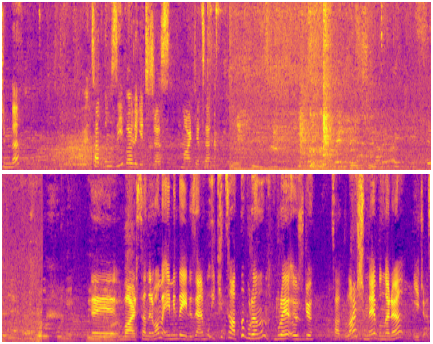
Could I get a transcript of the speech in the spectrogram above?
şimdi. E, tatlımızı yiyip öyle geçeceğiz markete. Ee, var. var sanırım ama emin değiliz. Yani bu iki tatlı buranın buraya özgü tatlılar. Şimdi bunları yiyeceğiz.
